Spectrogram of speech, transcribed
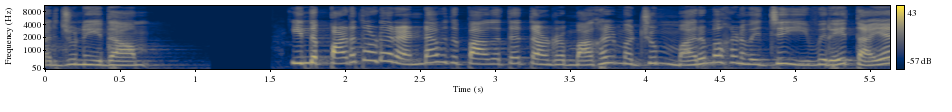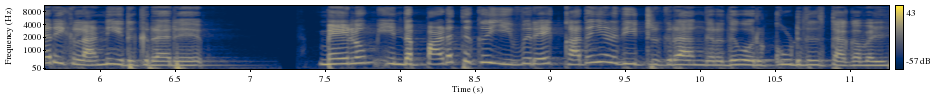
அர்ஜுனே தான். இந்த படத்தோட ரெண்டாவது பாகத்தை தன்னோட மகள் மற்றும் மருமகனை வச்சு இவரே தயாரிக்கலான்னு இருக்கிறாரு. மேலும் இந்த படத்துக்கு இவரே கதை எழுதிட்டு இருக்கிறாங்கிறது ஒரு கூடுதல் தகவல்.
